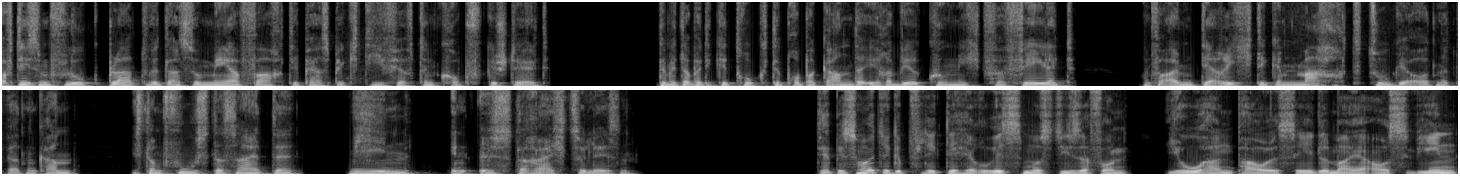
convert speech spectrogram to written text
Auf diesem Flugblatt wird also mehrfach die Perspektive auf den Kopf gestellt, damit aber die gedruckte Propaganda ihrer Wirkung nicht verfehlt und vor allem der richtigen Macht zugeordnet werden kann, ist am Fuß der Seite Wien in Österreich zu lesen. Der bis heute gepflegte Heroismus dieser von Johann Paul Sedelmeier aus Wien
